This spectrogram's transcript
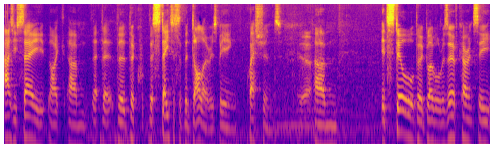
as you say, like um, that the, the, the, the status of the dollar is being questioned. yeah. Um, it's still the global reserve currency,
